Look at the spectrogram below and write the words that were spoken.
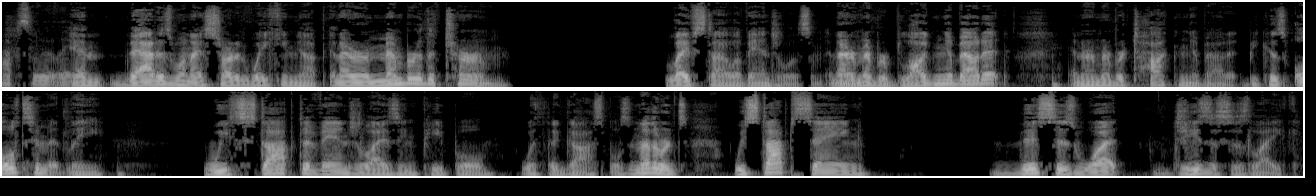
Absolutely. And that is when I started waking up. And I remember the term lifestyle evangelism. And I remember blogging about it and I remember talking about it because ultimately we stopped evangelizing people with the gospels. In other words, we stopped saying, this is what Jesus is like,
